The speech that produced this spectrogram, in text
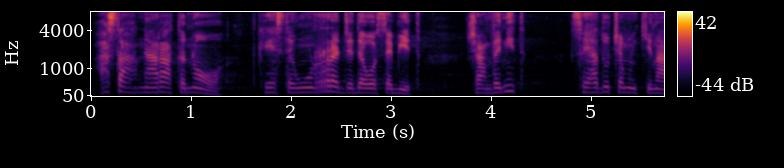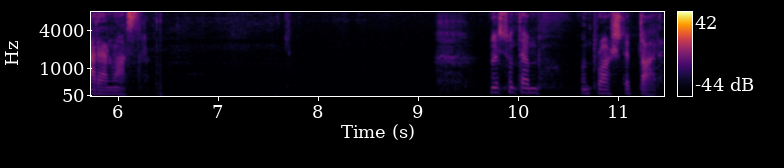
Asta ne arată nouă că este un rege deosebit și am venit să-i aducem închinarea noastră. Noi suntem într-o așteptare.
